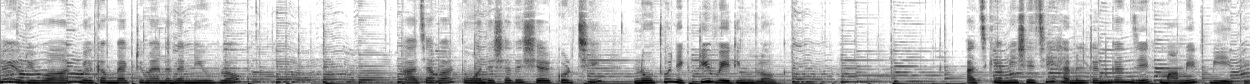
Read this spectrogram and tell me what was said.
Hello everyone, welcome back to my another new blog আজ আবার তোমাদের সাথে শেয়ার করছি নতুন একটি ওয়েডিং ব্লগ আজকে আমি এসেছি হ্যামিল্টনগঞ্জে মামের বিয়েতে।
